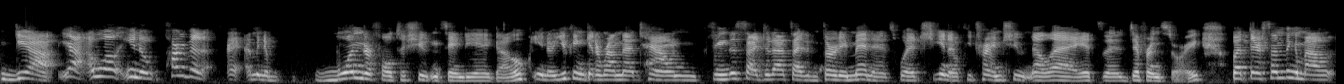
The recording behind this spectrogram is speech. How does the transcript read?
Yeah, yeah. Well, you know, part of it, I, I mean, wonderful to shoot in San Diego. You know, you can get around that town from this side to that side in 30 minutes, which, you know, if you try and shoot in LA, it's a different story. But there's something about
